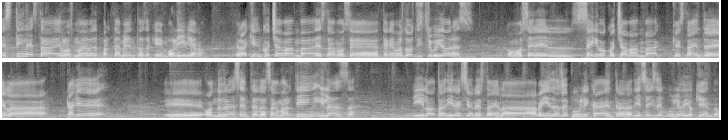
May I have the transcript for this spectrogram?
La Steel está en los nueve departamentos aquí en Bolivia, ¿no? Pero aquí en Cochabamba estamos, eh, tenemos dos distribuidoras, como ser el Seibo Cochabamba, que está entre en la calle eh, Honduras, entre la San Martín y Lanza. Y la otra dirección está en la Avenida República entre la 16 de julio y Oquendo.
